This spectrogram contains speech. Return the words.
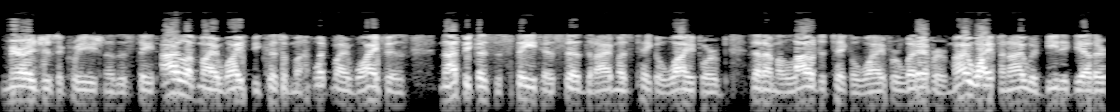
marriage is a creation of the state. I love my wife because of my, what my wife is, not because the state has said that I must take a wife or that I'm allowed to take a wife or whatever. My wife and I would be together,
